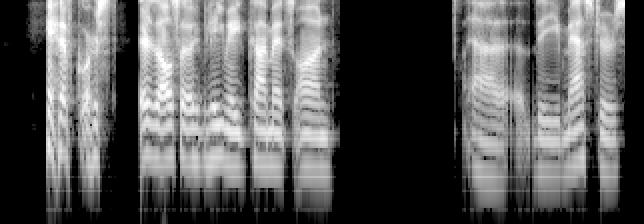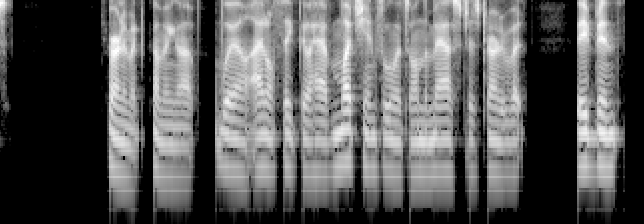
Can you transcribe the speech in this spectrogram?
and of course, there's also he made comments on uh, the Masters tournament coming up. Well, I don't think they'll have much influence on the Masters tournament. They've been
